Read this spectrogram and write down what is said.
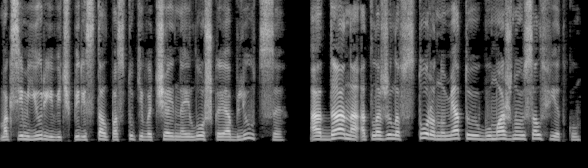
Максим Юрьевич перестал постукивать чайной ложкой о блюдце, а Дана отложила в сторону мятую бумажную салфетку.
